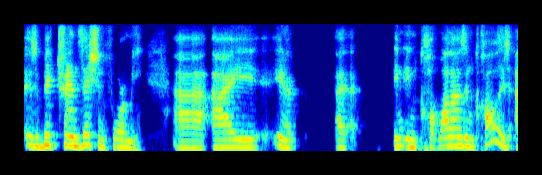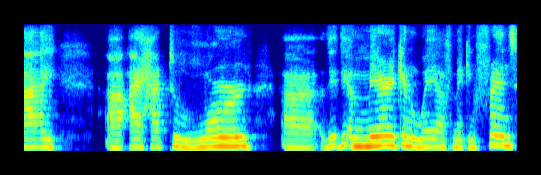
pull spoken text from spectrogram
it was a big transition for me uh, i you know I, in in while i was in college i uh, i had to learn uh, the, the American way of making friends,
